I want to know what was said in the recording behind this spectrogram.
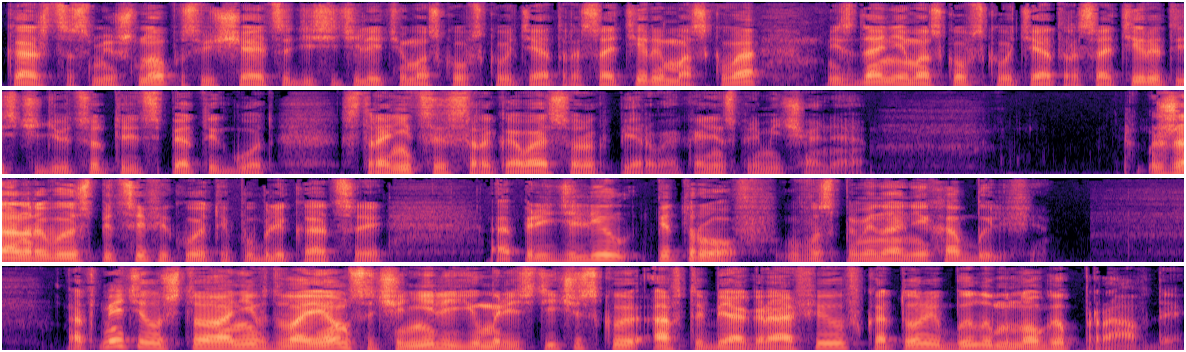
Кажется смешно. Посвящается десятилетию Московского театра сатиры. Москва. Издание Московского театра сатиры. 1935 год. Страницы 40-41. Конец примечания. Жанровую специфику этой публикации определил Петров в воспоминаниях об Ильфе. Отметил, что они вдвоем сочинили юмористическую автобиографию, в которой было много правды.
